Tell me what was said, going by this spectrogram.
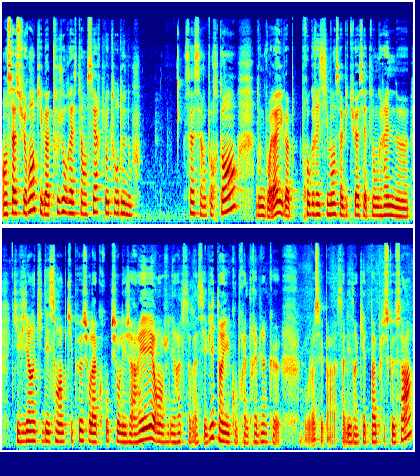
en s'assurant qu'il va toujours rester en cercle autour de nous. Ça, c'est important. Donc voilà, il va progressivement s'habituer à cette longue graine euh, qui vient, qui descend un petit peu sur la croupe, sur les jarrets. En général, ça va assez vite. Hein. Ils comprennent très bien que voilà, c'est pas, ça les inquiète pas plus que ça.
